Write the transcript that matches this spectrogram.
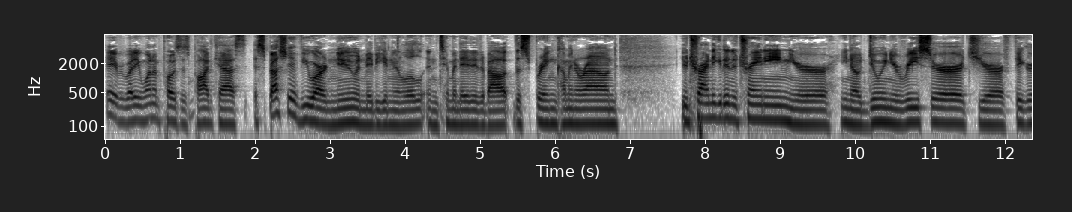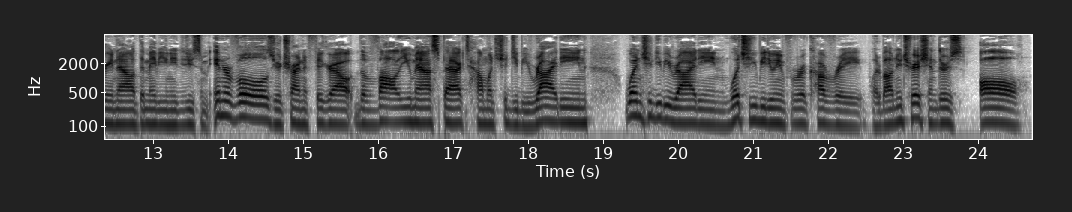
Hey, everybody. Want to post this podcast, especially if you are new and maybe getting a little intimidated about the spring coming around you're trying to get into training, you're, you know, doing your research, you're figuring out that maybe you need to do some intervals, you're trying to figure out the volume aspect, how much should you be riding, when should you be riding, what should you be doing for recovery, what about nutrition? There's all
